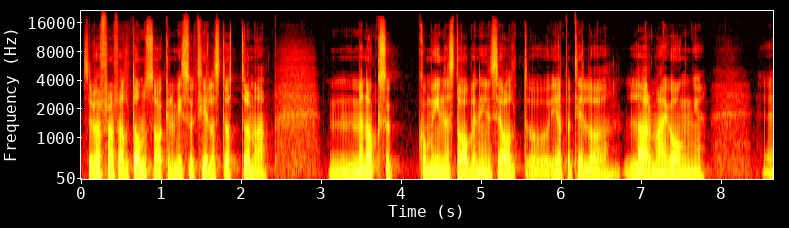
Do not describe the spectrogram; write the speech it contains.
Så det var framförallt de sakerna vi såg till att stötta de här. Men också komma in i staben initialt och hjälpa till att larma igång eh,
